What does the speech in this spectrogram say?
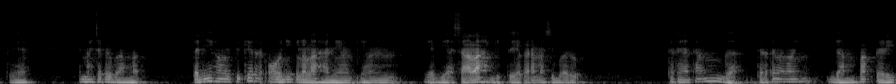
gitu ya. Emang capek banget. Tadinya kami pikir oh ini kelelahan yang yang ya biasalah gitu ya karena masih baru. Ternyata enggak. Ternyata memang dampak dari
